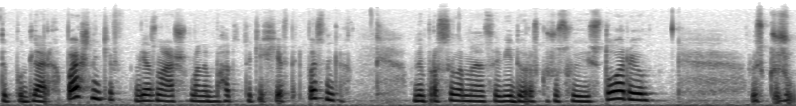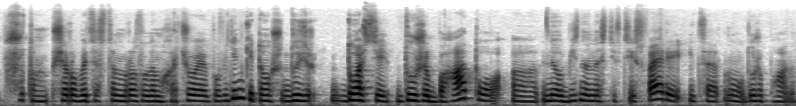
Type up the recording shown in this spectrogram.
типу для РХПшників. Я знаю, що в мене багато таких є в підписниках. Вони просили мене це відео, розкажу свою історію, розкажу, що там ще робиться з тим розладом харчової поведінки, тому що досі дуже багато е, необізнаності в цій сфері, і це ну, дуже погано.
